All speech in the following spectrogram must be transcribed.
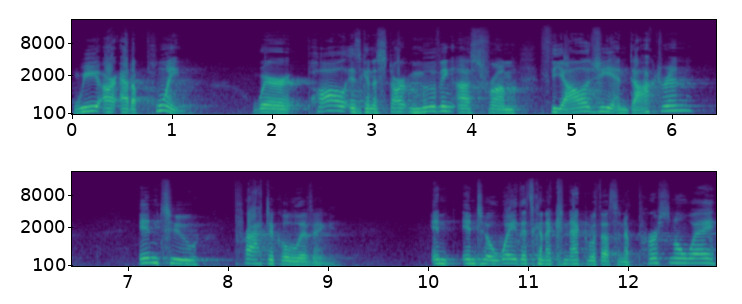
we are at a point where Paul is going to start moving us from theology and doctrine into practical living, in, into a way that's going to connect with us in a personal way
